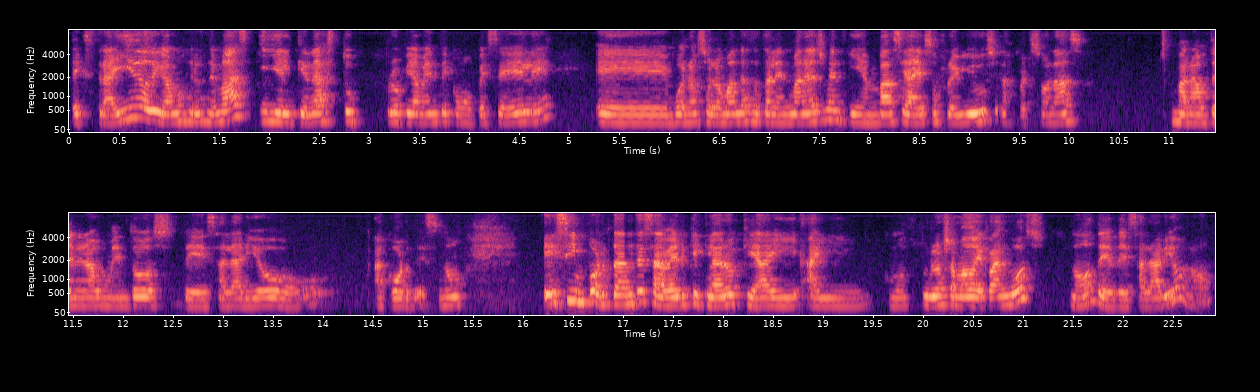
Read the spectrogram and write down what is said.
extraído, digamos, de los demás y el que das tú propiamente como PCL. Eh, bueno, eso lo mandas a Talent Management y en base a esos reviews las personas van a obtener aumentos de salario acordes, ¿no? Es importante saber que, claro, que hay, hay como tú lo has llamado, hay rangos, ¿no? De, de salario, ¿no?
